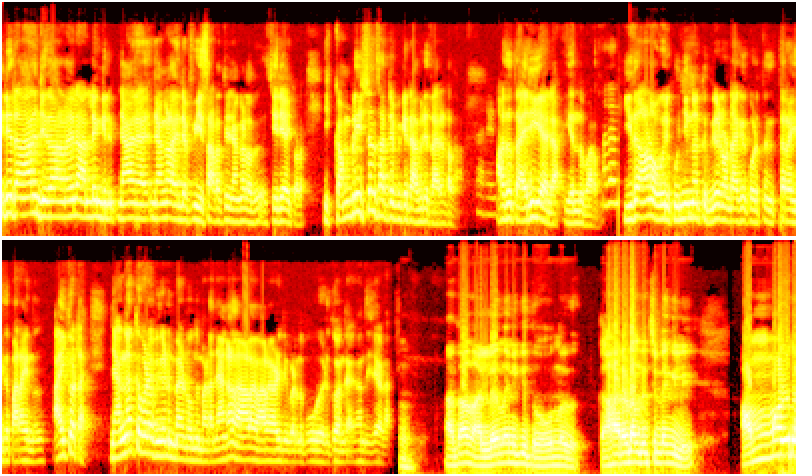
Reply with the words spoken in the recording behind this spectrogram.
ഇനി ദാനം ചെയ്താണെങ്കിലും അല്ലെങ്കിൽ ഞാൻ ഞങ്ങൾ അതിന്റെ ഫീസ് അടച്ച് ഞങ്ങൾ അത് ശരിയായിക്കോളാം ഈ കംപ്ലീഷൻ സർട്ടിഫിക്കറ്റ് അവർ തരേണ്ടതാണ് അത് തരികയല്ല എന്ന് പറഞ്ഞു. ഇതാണോ ഒരു കുഞ്ഞുങ്ങൾക്ക് വീട് ഉണ്ടാക്കി കൊടുത്ത് ഇത്ര ഇത് പറയുന്നത്? ആയിക്കോട്ടെ. ഞങ്ങൾക്ക് ഇവിടെ വീടും വേണ്ട വേണം ഞങ്ങൾ നാളെ നാളെ കഴിഞ്ഞ് ഇവിടെ പോകും എടുക്കും അതാ നല്ലതെന്ന് എനിക്ക് തോന്നുന്നത്. കാരണം എന്താ വെച്ചിട്ടുണ്ടെങ്കിൽ അമ്മാതിരി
